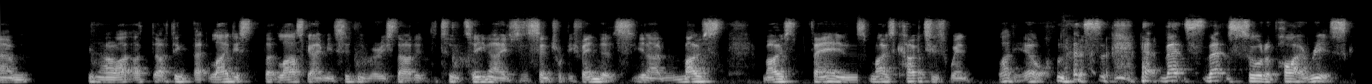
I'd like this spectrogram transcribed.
um, you know, I, I, think that latest, that last game in Sydney where he started the two teenagers as central defenders, you know, most most fans, most coaches went, bloody hell, that's that, that's that's sort of high risk,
